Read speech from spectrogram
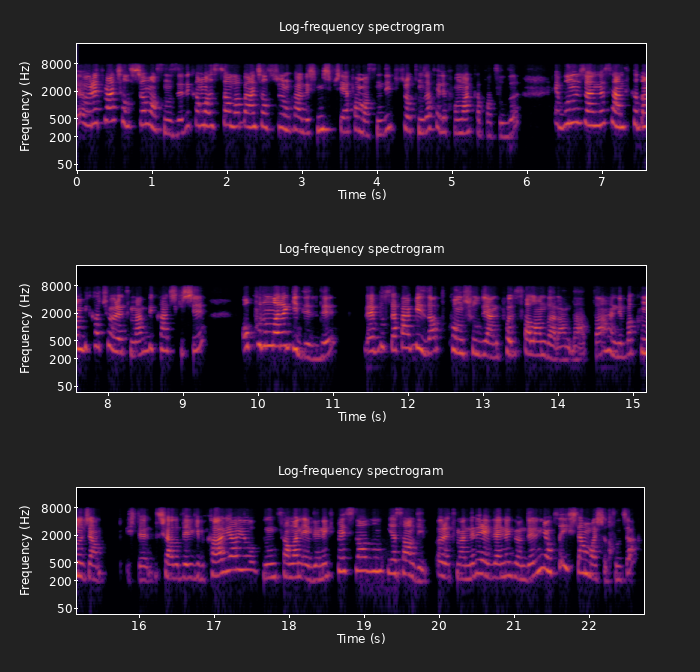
Ve öğretmen çalıştıramazsınız dedik ama ısrarla ben çalışıyorum kardeşim hiçbir şey yapamazsın deyip suratımıza telefonlar kapatıldı. E bunun üzerine sendikadan birkaç öğretmen, birkaç kişi o kurumlara gidildi. Ve bu sefer bizzat konuşuldu yani polis falan da arandı hatta. Hani bakın hocam işte dışarıda deli gibi kar yağıyor. Bu insanların evlerine gitmesi lazım. Yasal değil. Öğretmenleri evlerine gönderin yoksa işlem başlatılacak.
